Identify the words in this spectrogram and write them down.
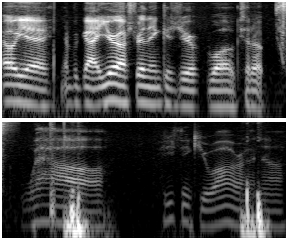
Oh yeah, I forgot. You're Australian because you're a wog. Shut up. Wow. Who do you think you are right now?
